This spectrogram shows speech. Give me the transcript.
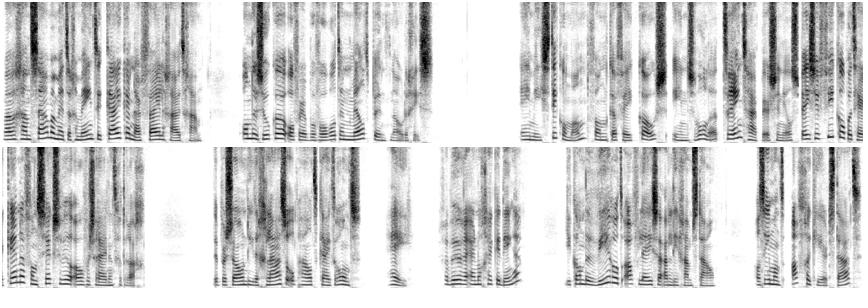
maar we gaan samen met de gemeente kijken naar veilig uitgaan. Onderzoeken of er bijvoorbeeld een meldpunt nodig is. Amy Stikkelman van Café Koos in Zwolle traint haar personeel specifiek op het herkennen van seksueel overschrijdend gedrag. De persoon die de glazen ophaalt kijkt rond. hey, gebeuren er nog gekke dingen? Je kan de wereld aflezen aan lichaamstaal. Als iemand afgekeerd staat,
